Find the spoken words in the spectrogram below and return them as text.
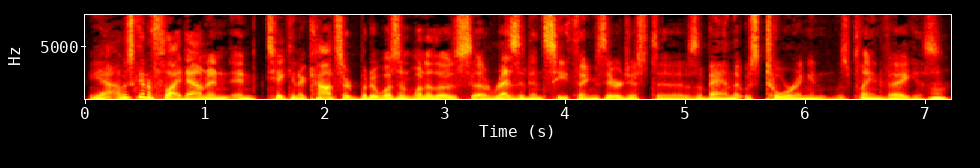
Yeah, I was going to fly down and, and take in a concert, but it wasn't one of those uh, residency things. They were just uh, it was a band that was touring and was playing Vegas. Mm.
